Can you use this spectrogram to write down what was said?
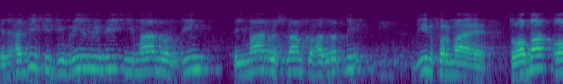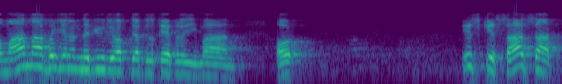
ان یعنی حدیث جبریل میں بھی ایمان اور دین، ایمان اور اسلام کو حضرت نے دین فرمایا ہے۔ تو ماما بین النبی عبد القیف ایمان اور اس کے ساتھ ساتھ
